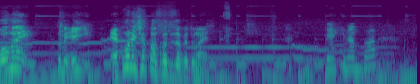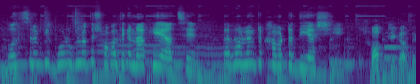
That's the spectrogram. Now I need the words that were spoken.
বৌমাই তুমি এই এখন এসব কাজ করতে যাবে তোমায়। দেখেন আব্বা বলছিলাম কি গরুগুলো তো সকাল থেকে না খেয়ে আছে তাই ভাবলাম একটু খাবারটা দিয়ে আসি। সব ঠিক আছে।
